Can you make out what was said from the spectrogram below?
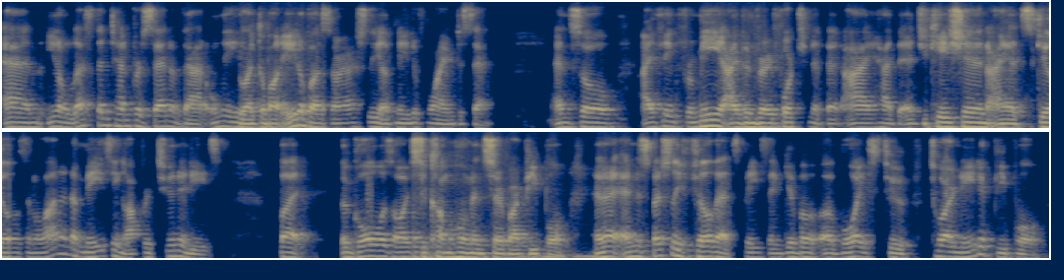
and you know less than 10% of that, only like about eight of us are actually of Native Hawaiian descent. And so I think for me, I've been very fortunate that I had the education, I had skills, and a lot of amazing opportunities. But the goal was always to come home and serve our people, and and especially fill that space and give a, a voice to to our Native people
